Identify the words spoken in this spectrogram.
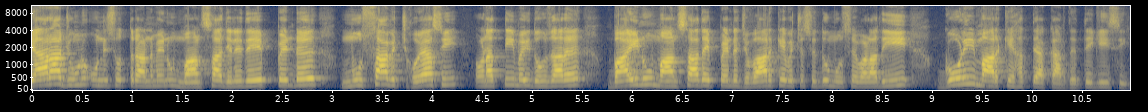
11 ਜੂਨ 1993 ਨੂੰ ਮਾਨਸਾ ਜ਼ਿਲ੍ਹੇ ਦੇ ਪਿੰਡ ਮੂਸਾ ਵਿੱਚ ਹੋਇਆ ਸੀ। 29 ਮਈ 2022 ਨੂੰ ਮਾਨਸਾ ਦੇ ਪਿੰਡ ਜਵਾਰਕੇ ਵਿੱਚ ਸਿੱਧੂ ਮੂਸੇਵਾਲਾ ਦੀ ਗੋਲੀ ਮਾਰ ਕੇ ਹੱਤਿਆ ਕਰ ਦਿੱਤੀ ਗਈ ਸੀ।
